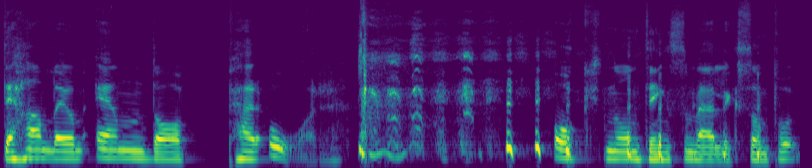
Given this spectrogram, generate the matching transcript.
det handlar ju om en dag per år. Och någonting som är liksom, på,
